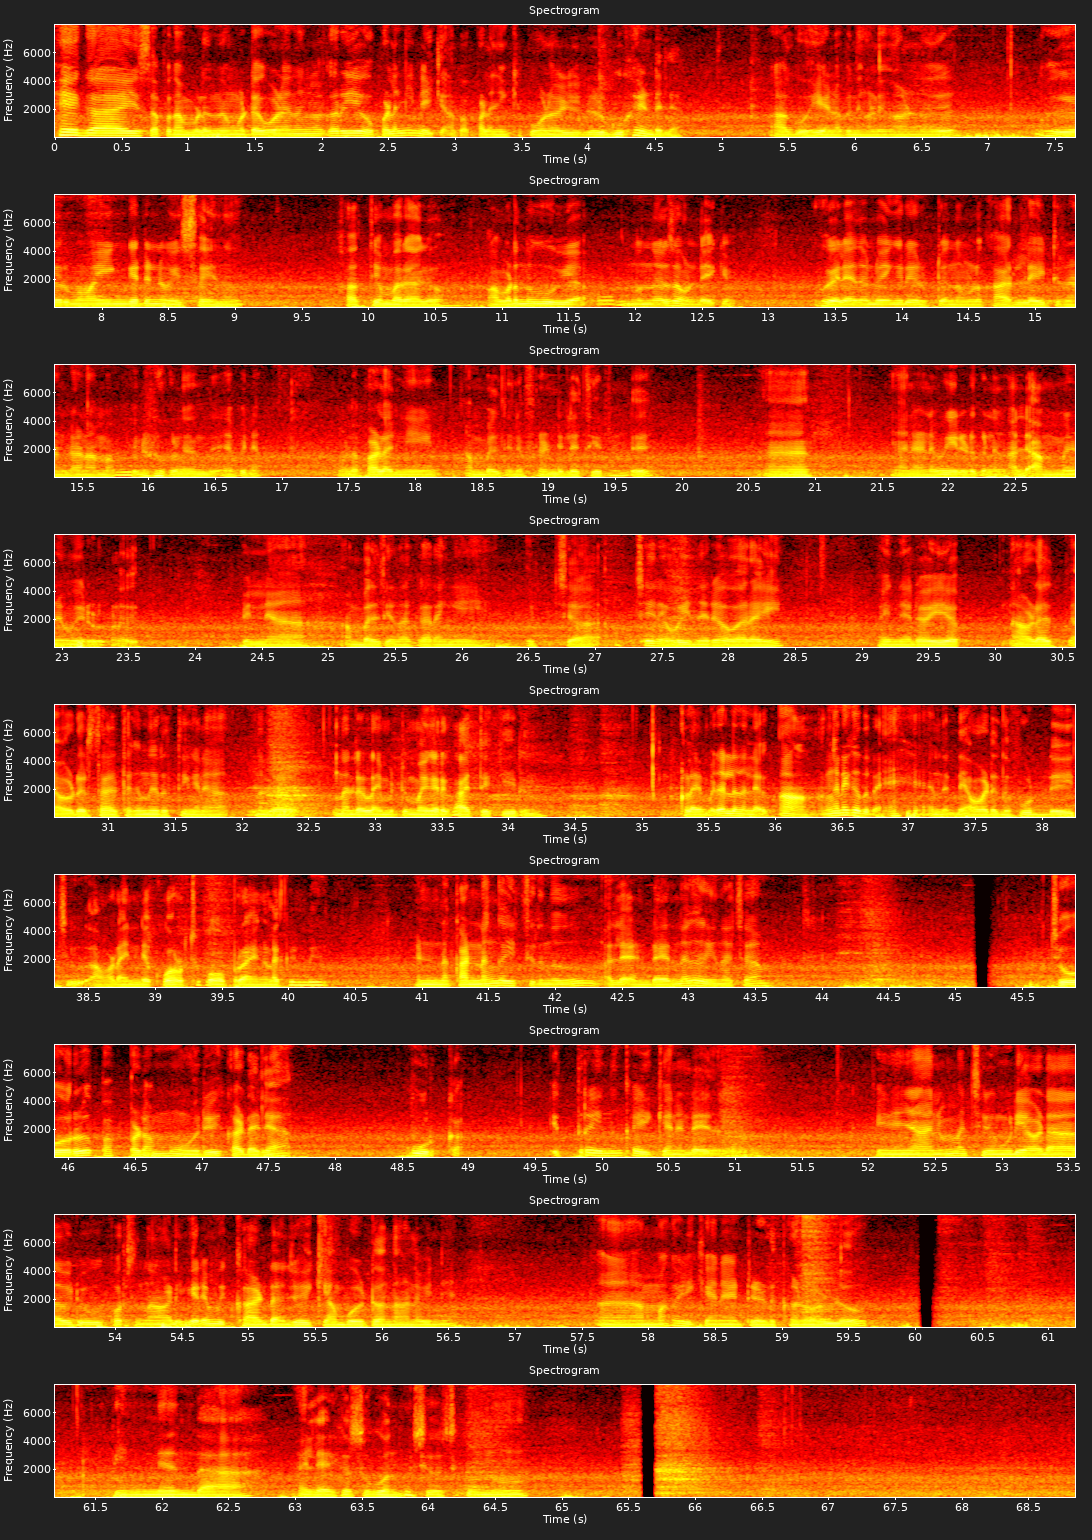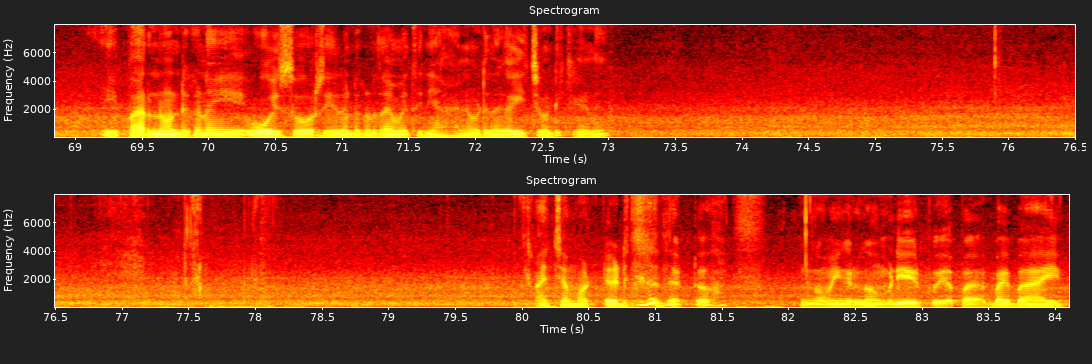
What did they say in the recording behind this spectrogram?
Hey guys അപ്പോൾ നമ്മൾ ഇന്ന് ഇങ്ങോട്ടേ പോകണേ നിങ്ങൾക്കറിയോ? പളഞ്ഞിലേക്കാണ് അപ്പോൾ പളഞ്ഞിക്ക് പോകുന്ന ഒരു ഗുഹ ഉണ്ടല്ലോ ആ ഗുഹയാണ് അപ്പോൾ നിങ്ങൾ കാണുന്നത്. ഗുഹ കയറുമ്പോൾ ഭയങ്കര നോയ്സായിരുന്നു സത്യം പറയാലോ. അവിടെ നിന്ന് ഗുഹ ഒന്നൊന്നര സൗണ്ട് ആയിരിക്കും ഗുഹയിലായതുകൊണ്ട് ഭയങ്കര ഇരുട്ടും നമ്മൾ കാറിൽ ലൈറ്റ് ഇട്ടുകൊണ്ടാണ് അമ്മ വീട് എടുക്കുന്നത്. പിന്നെ നമ്മൾ പളഞ്ഞി അമ്പലത്തിന്റെ ഫ്രണ്ടിലെത്തിയിട്ടുണ്ട് ഞാനാണ് വീട് എടുക്കുന്നത്. അല്ല അമ്മയാണ് വീട് എടുക്കുന്നത്. പിന്നെ അമ്പലത്തിൽ നിന്നൊക്കെ ഇറങ്ങി ഉച്ച ഉച്ചര വൈകുന്നേരം ഓവറായി വൈകുന്നേരം ഈ അവിടെ അവിടെ ഒരു സ്ഥലത്തൊക്കെ നിർത്തി ഇങ്ങനെ നല്ല നല്ല ക്ലൈമറ്റും ഭയങ്കര കാറ്റൊക്കെ ആയിരുന്നു. ക്ലൈമറ്റ് അല്ല നല്ല ആ അങ്ങനെയൊക്കെ തന്നെ എന്നിട്ട് അവിടെ നിന്ന് ഫുഡ് കഴിച്ചു. അവിടെ എന്റെ കുറച്ച് കോപ്രായങ്ങളൊക്കെ ഉണ്ട്. എണ്ണ കണ്ണം കഴിച്ചിരുന്നത് അല്ല ഉണ്ടായിരുന്ന കറി എന്ന് വെച്ചാൽ ചോറ് പപ്പടം മോര് കടല കൂർക്ക. ഇത്രയൊന്നും കഴിക്കാനുണ്ടായിരുന്നത് പിന്നെ ഞാനും അച്ഛനും കൂടി അവിടെ ഒരു കുറച്ച് നാളികേരം വിൽക്കാണ്ട് ചോദിക്കാൻ പോയിട്ട് വന്നാണ്. പിന്നെ അമ്മ കഴിക്കാനായിട്ട് എടുക്കണുള്ളൂ. പിന്നെന്താ? എല്ലാവർക്കും സുഖമെന്ന് വിശ്വസിക്കുന്നു. ഈ പറഞ്ഞുകൊണ്ടിരിക്കണ ഈ വോയിസ് ഓവർ ചെയ്തുകൊണ്ടിരിക്കുന്ന സമയത്ത് ഞാൻ ഇവിടെ നിന്ന് കഴിച്ചുകൊണ്ടിരിക്കുകയാണ് അച്ഛൻ മുട്ട അടിച്ചിരുന്നു കേട്ടോ. ഭയങ്കര കോമഡി ആയിപ്പോയി. അപ്പം ബൈ ബൈ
